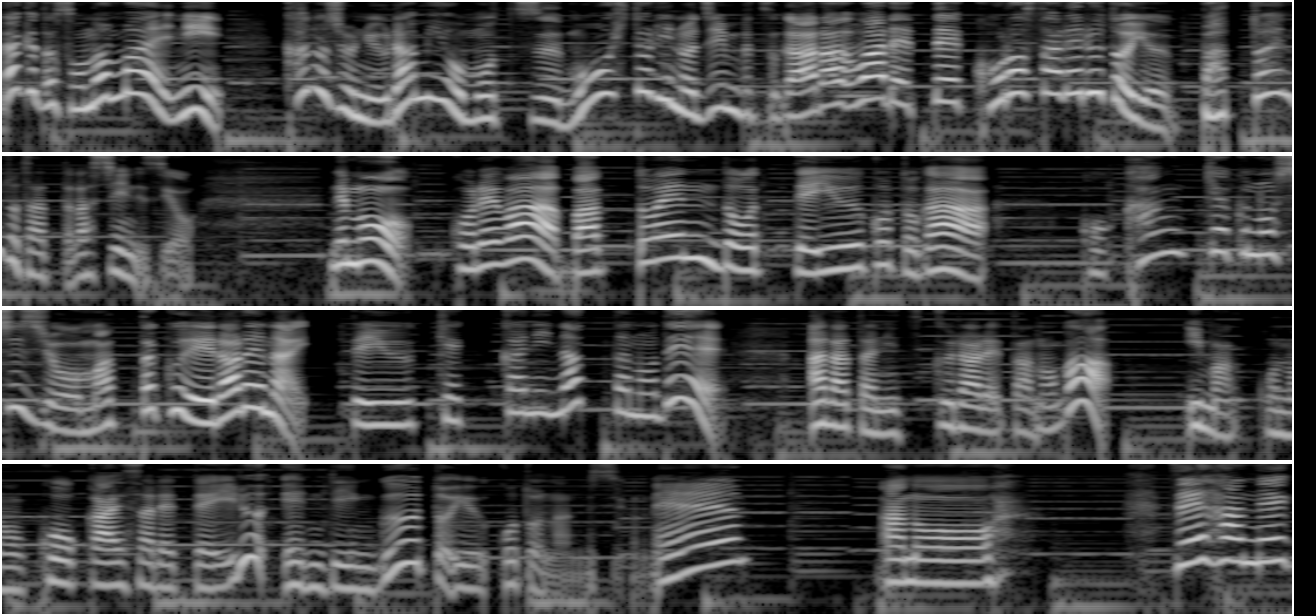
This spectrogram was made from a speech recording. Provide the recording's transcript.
だけどその前に彼女に恨みを持つもう一人の人物が現れて殺されるというバッドエンドだったらしいんですよ。でもこれはバッドエンドっていうことがこう観客の支持を全く得られないっていう結果になったので新たに作られたのが今この公開されているエンディングということなんですよね。あの、前半ね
